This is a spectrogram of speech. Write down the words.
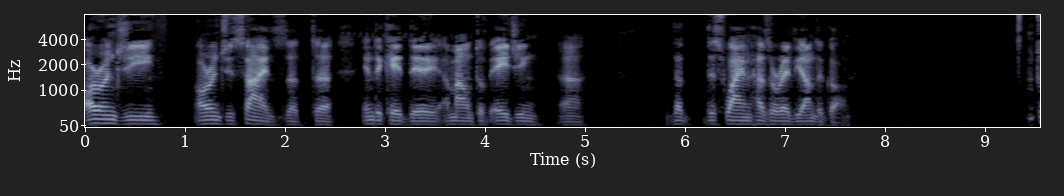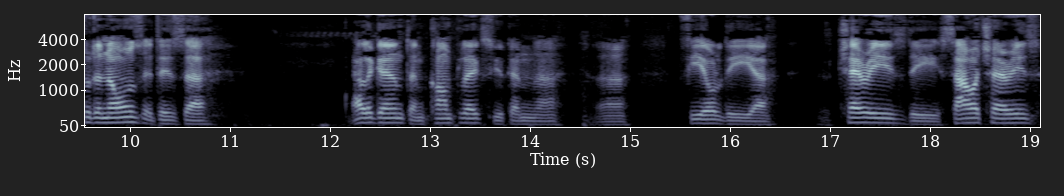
orangey, orangey sides that uh, indicate the amount of aging uh, that this wine has already undergone. To the nose, it is uh, elegant and complex. You can feel the cherries, the sour cherries,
